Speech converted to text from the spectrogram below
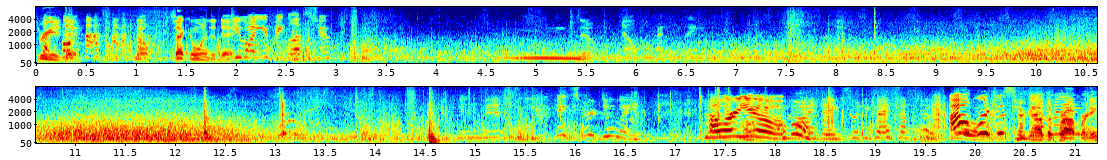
Three today. No, second one today. Do you want your big gloves too? No. No. Okay. great. Thanks for doing. How are you? Hi, thanks. What are you guys up to? Oh, we're just Checking out the property.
